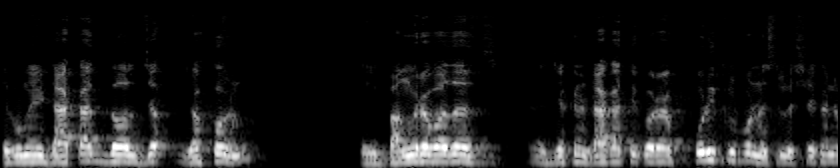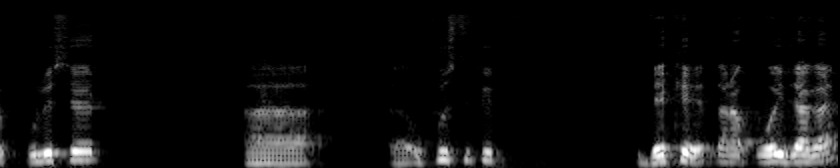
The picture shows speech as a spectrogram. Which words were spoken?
এবং এই ডাকাত দল যখন এই বাংলা বাজার যেখানে ডাকাতি করার পরিকল্পনা ছিল সেখানে পুলিশের উপস্থিতি দেখে তারা ওই জায়গায়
